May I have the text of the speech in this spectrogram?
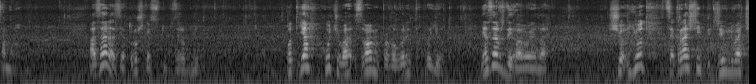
сама. А зараз я трошки вступ зроблю. От я хочу з вами проговорити про йод. Я завжди говорила, що йод це кращий підживлювач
